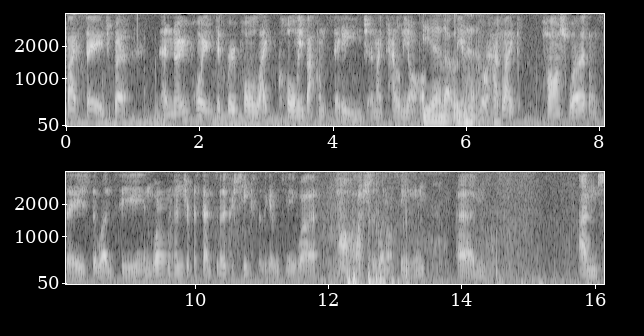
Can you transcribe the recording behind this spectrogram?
backstage, but at no point did RuPaul like call me back on stage and like tell me off. Yeah, that was it. RuPaul had like harsh words on stage that weren't seen. One hundred percent. Some of the critiques that were given to me were harsh that were not seen, um, and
